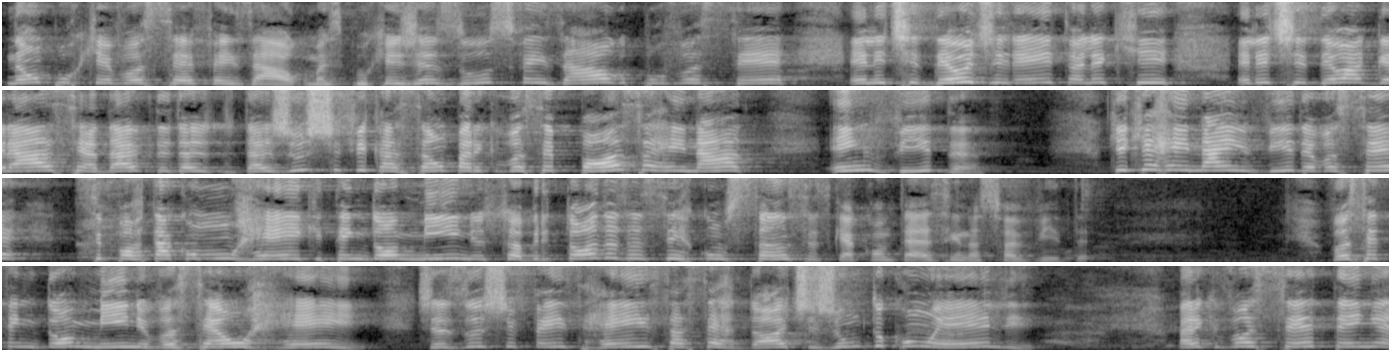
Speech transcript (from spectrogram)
não porque você fez algo, mas porque Jesus fez algo por você. Ele te deu o direito, olha aqui, ele te deu a graça e a dávida da, da justificação para que você possa reinar em vida. O que é reinar em vida? É você se portar como um rei que tem domínio sobre todas as circunstâncias que acontecem na sua vida. Você tem domínio, você é o rei. Jesus te fez rei e sacerdote junto com ele. Para que você tenha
